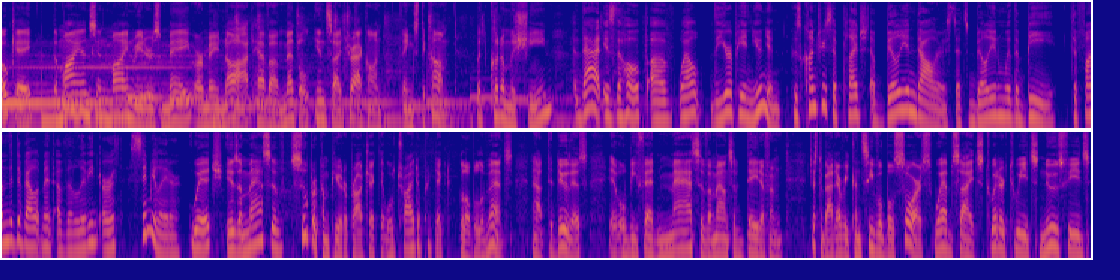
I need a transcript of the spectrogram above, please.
Okay, the Mayans and mind readers may or may not have a mental inside track on things to come. But could a machine? That is the hope of, well, the European Union, whose countries have pledged a billion dollars, that's billion with a B, to fund the development of the Living Earth Simulator. Which is a massive supercomputer project that will try to predict global events. Now, to do this, it will be fed massive amounts of data from just about every conceivable source websites, Twitter tweets, news feeds,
